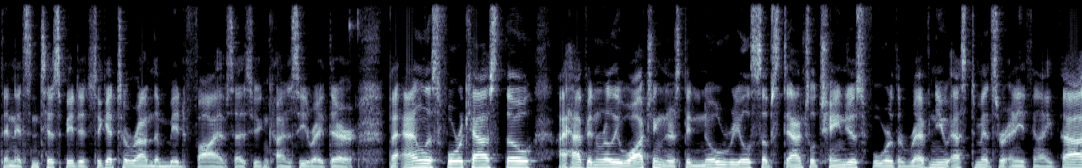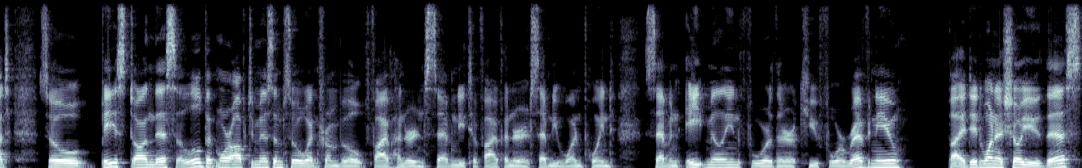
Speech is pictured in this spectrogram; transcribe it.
then it's anticipated to get to around the mid fives, as you can kind of see right there. But analyst forecast, though, I have been really watching. There's been no real substantial changes for the revenue estimates or anything like that. So based on this, a little bit more optimism. So it went from about 570 to 571.78 million for their Q4 revenue. But I did want to show you this.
